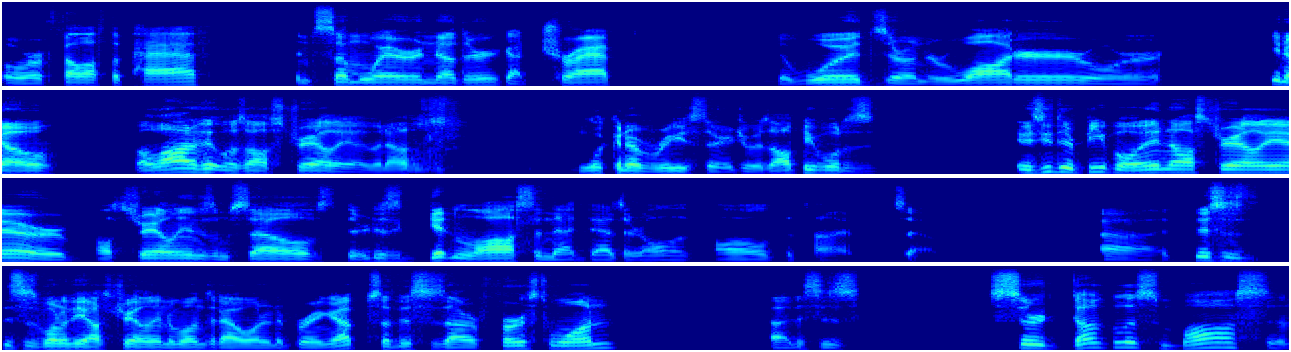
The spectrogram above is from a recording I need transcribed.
or fell off the path and somewhere or another got trapped in the woods or underwater or you know a lot of it was Australia when I was looking up research. It was all people just it was either people in Australia or Australians themselves. They're just getting lost in that desert all all the time. So uh, this is this is one of the Australian ones that I wanted to bring up. So this is our first one. Uh, this is Sir Douglas Mawson.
